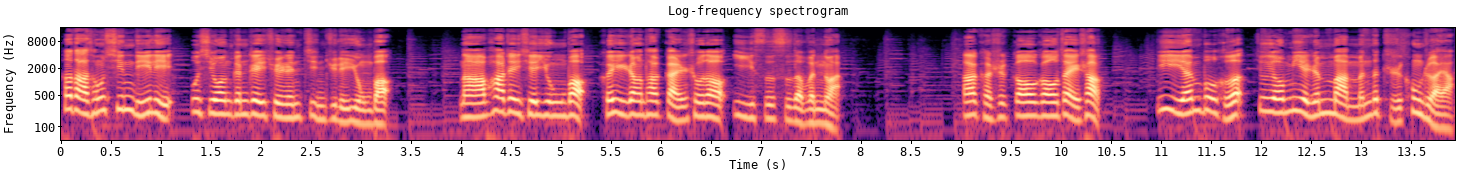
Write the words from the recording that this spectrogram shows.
他打从心底里不希望跟这群人近距离拥抱。哪怕这些拥抱可以让他感受到一丝丝的温暖，他可是高高在上，一言不合就要灭人满门的指控者呀！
